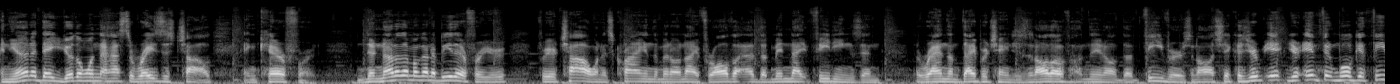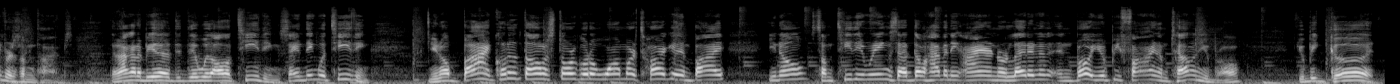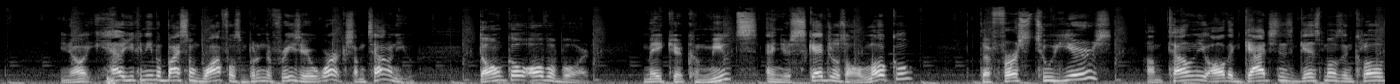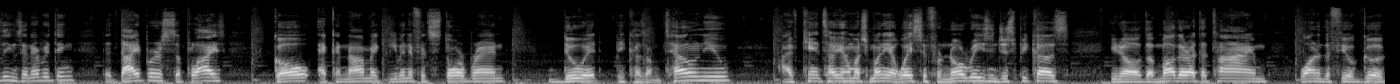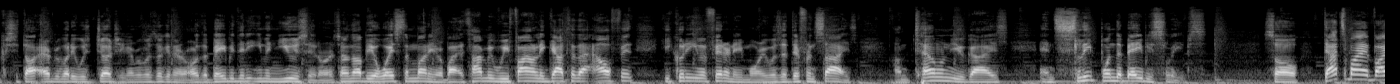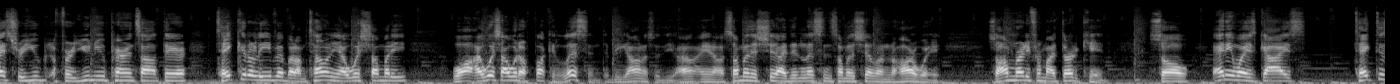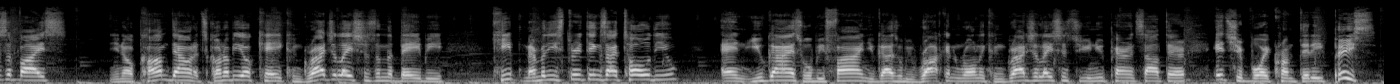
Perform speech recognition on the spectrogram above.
And the end of the day, you're the one that has to raise this child and care for it. None of them are going to be there for your for your child when it's crying in the middle of the night for all the uh, the midnight feedings and the random diaper changes and all of you know the fevers and all that shit. Because your your infant will get fever sometimes. They're not going to be there to deal with all the teething. Same thing with teething. You know, buy go to the dollar store, go to Walmart, Target, and buy you know some TD rings that don't have any iron or lead in it, and bro, you'll be fine. I'm telling you, bro, you'll be good. You know, hell, you can even buy some waffles and put in the freezer. It works. I'm telling you. Don't go overboard. Make your commutes and your schedules all local. The first two years, I'm telling you, all the gadgets, gizmos, and clothings and everything, the diapers, supplies, go economic, even if it's store brand. Do it because I'm telling you, I can't tell you how much money I wasted for no reason just because, you know, the mother at the time wanted to feel good because she thought everybody was judging, everybody was looking at her, or the baby didn't even use it, or it turned out to be a waste of money, or by the time we finally got to that outfit, he couldn't even fit anymore. He was a different size. I'm telling you guys, and sleep when the baby sleeps. So that's my advice for you for you new parents out there. Take it or leave it, but I'm telling you, I wish somebody well, I wish I would have fucking listened, to be honest with you. I, you know, some of this shit I didn't listen, some of this shit learned the hard way. So I'm ready for my third kid. So, anyways, guys, take this advice you know, calm down. It's going to be okay. Congratulations on the baby. Keep, remember these three things I told you? And you guys will be fine. You guys will be rocking and rolling. Congratulations to you new parents out there. It's your boy Crump Diddy. Peace.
